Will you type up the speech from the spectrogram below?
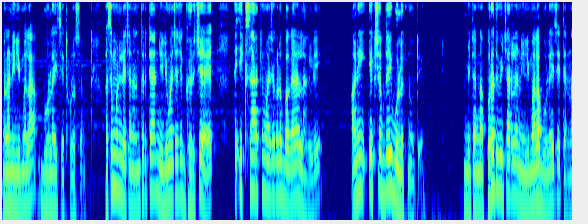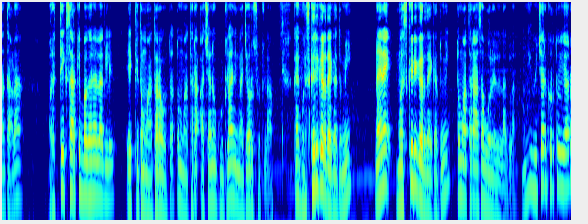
मला निलिमाला बोलायचं आहे थोडंसं. असं म्हणल्याच्यानंतर त्या निलिमाच्या जे घरचे आहेत ते एकसारखे माझ्याकडे बघायला लागले आणि एक शब्दही बोलत नव्हते. मी त्यांना परत विचारलं निलिमाला बोलायचे त्यांना ताडा प्रत्येकसारखे बघायला लागले. एक तिथं म्हातारा होता. तो म्हातारा अचानक उठला आणि माझ्यावर सुटला. काय मस्करी करताय का तुम्ही? नाही नाही मस्करी करताय का तुम्ही? तो म्हातारा असा बोलायला लागला. मी विचार करतो यार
